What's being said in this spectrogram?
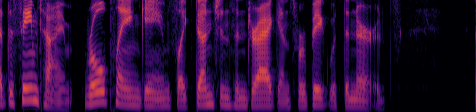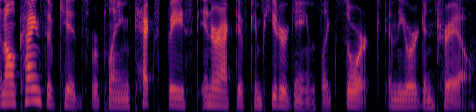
At the same time, role playing games like Dungeons and Dragons were big with the nerds. And all kinds of kids were playing text based interactive computer games like Zork and the Oregon Trail.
